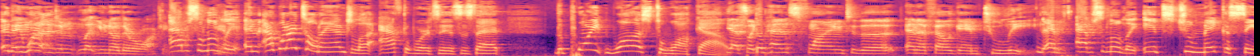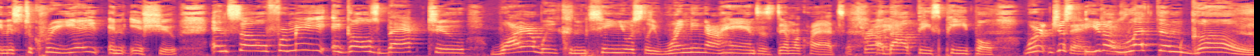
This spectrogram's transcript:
and they wanted to let you know they were walking. absolutely. Yeah. And I, what I told Angela afterwards is, is that the point was to walk out. Yeah, it's like The- Pence flying to the NFL game to leave. Absolutely. It's to make a scene, it's to create an issue. And so for me, it goes back to why are we continuously wringing our hands as Democrats right. about these people? We're just, Thank you know, you. let them go.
